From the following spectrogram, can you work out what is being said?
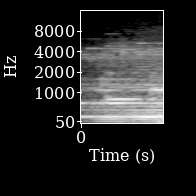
Thank you.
